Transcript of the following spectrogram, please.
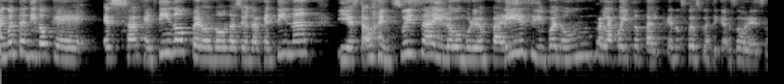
tengo entendido que es argentino, pero no nació en Argentina y estaba en Suiza y luego murió en París y bueno, un relajo ahí total. ¿Qué nos puedes platicar sobre eso?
